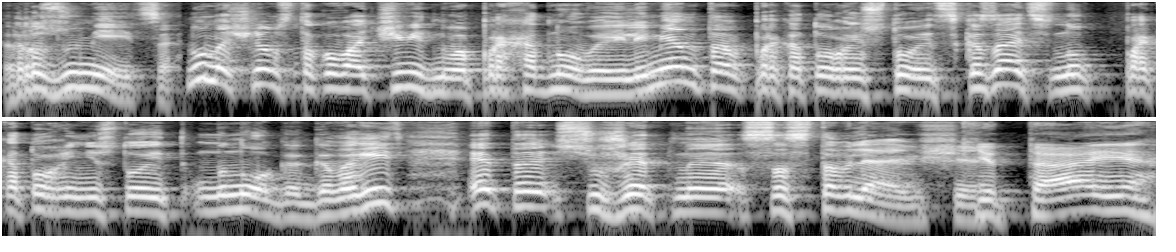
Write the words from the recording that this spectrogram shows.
разумеется. Ну, начнем с такого очевидного проходного элемента, про который стоит сказать, но про который не стоит много говорить. Это сюжетная составляющая. Китай.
